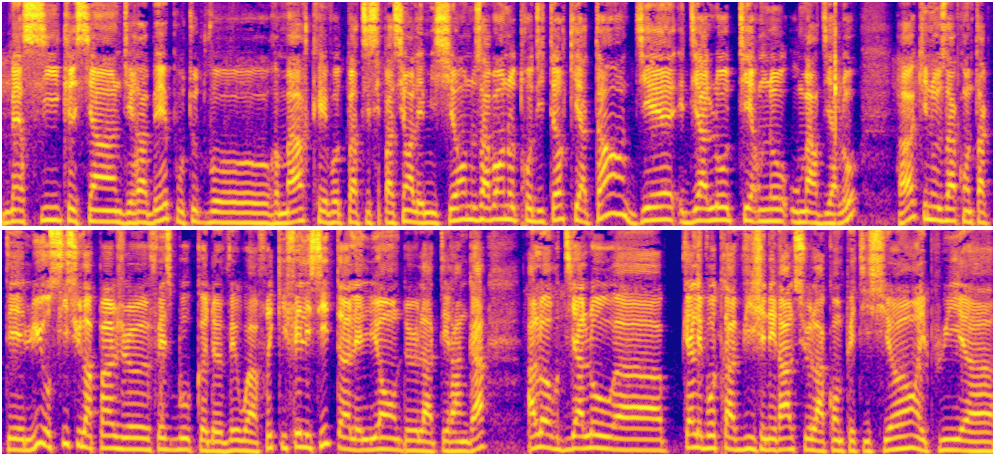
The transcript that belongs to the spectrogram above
merci Christian Dirabé pour toutes vos remarques et votre participation à l'émission. Nous avons notre auditeur qui attend, Diallo Tierno Oumar Diallo, hein, qui nous a contacté. Lui aussi sur la page Facebook de VOA Afrique, qui félicite les Lions de la Teranga. Alors Diallo, euh, quel est votre avis général sur la compétition? Et puis euh,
